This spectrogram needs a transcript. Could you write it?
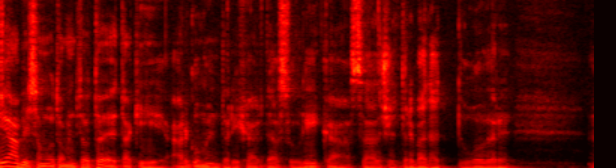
Ja by som o tom, toto je taký argument Richarda Sulíka a sa, že treba dať dôvere, e,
